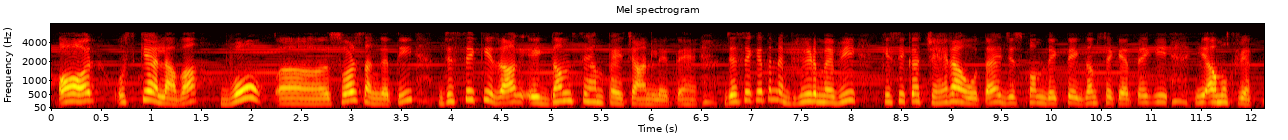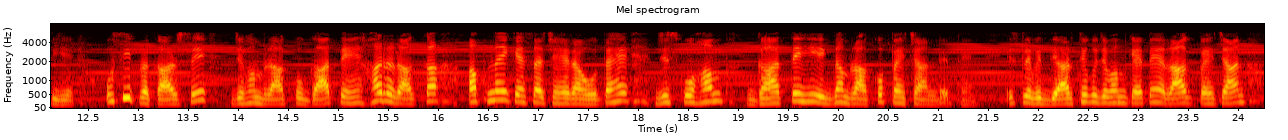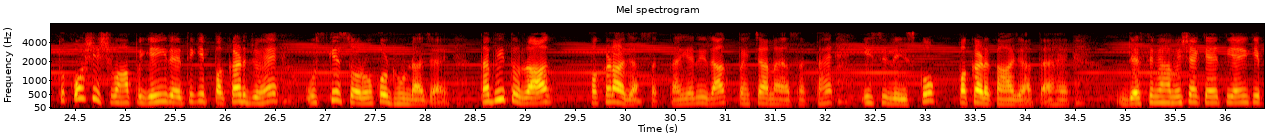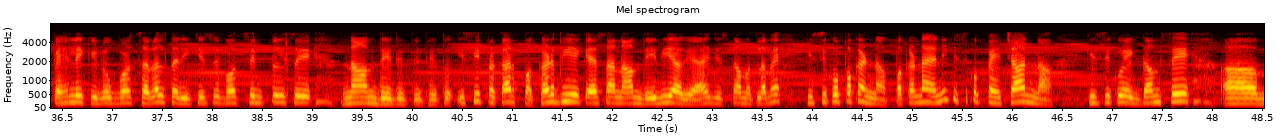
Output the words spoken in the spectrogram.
और उसके अलावा वो आ, स्वर संगति जिससे कि राग एकदम से हम पहचान लेते हैं। जैसे कहते हैं ना भीड़ में भी किसी का चेहरा होता है जिसको हम देखते एकदम से कहते हैं कि ये अमुक व्यक्ति है। उसी प्रकार से जब हम राग को गाते हैं, हर राग का अपना एक ऐसा चेहरा होता है, जिसको हम गाते ही एकदम राग को पहचान लेते हैं। इसलिए विद्यार्थियों को जब हम कहते हैं राग पहचान तो कोशिश वहाँ पर यही रहती कि पकड़ जो है, उसके स्वरों को ढूंढा जाए। तभी तो राग पकड़ा जा सकता है, यानी राग पहचाना जा सकता है, इसीलिए इसको पकड़ कहा जाता है। जैसे मैं हमेशा कहती आई कि पहले के लोग बहुत सरल तरीके से बहुत सिंपल से नाम दे देते थे। तो इसी प्रकार पकड़ भी एक ऐसा नाम दे दिया गया है जिसका मतलब है किसी को पकड़ना। पकड़ना यानी किसी को पहचानना। किसी को एकदम से आ,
